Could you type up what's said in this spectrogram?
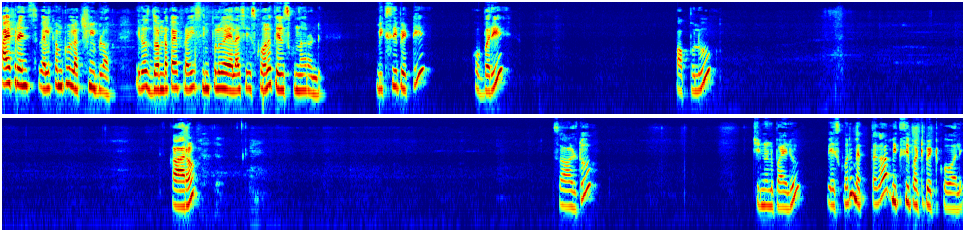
Hi friends welcome to Lakshmi blog. ఈరోజు దొండకాయ ఫ్రై సింపుల్గా ఎలా చేసుకోవాలో తెలుసుకున్నారండి మిక్సీ పెట్టి కొబ్బరి పప్పులు కారం సాల్టు చిన్నులపాయలు వేసుకొని మెత్తగా మిక్సీ పట్టి పెట్టుకోవాలి.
